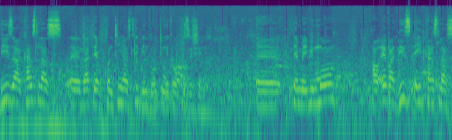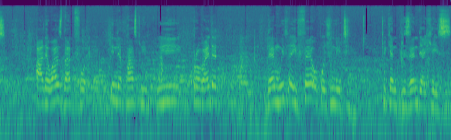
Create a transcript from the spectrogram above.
These are councillors uh, that have continuously been voting with opposition. Uh, there may be more, however, these eight councillors are the ones that for in the past we, we provided them with a fair opportunity to can present their case.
